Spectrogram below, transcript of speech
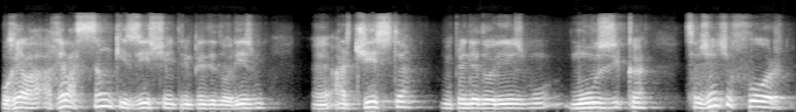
o, a relação que existe entre empreendedorismo, é, artista, empreendedorismo, música. Se a gente for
